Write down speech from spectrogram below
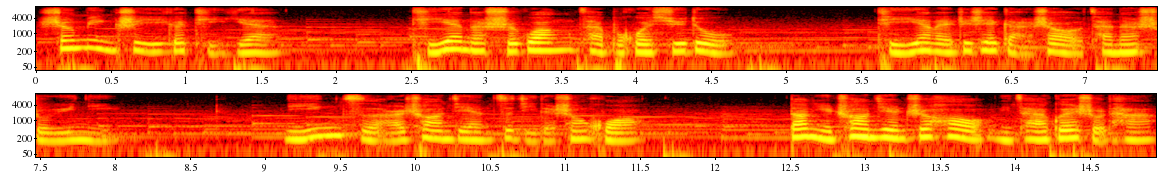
生命是一个体验，体验的时光才不会虚度，体验了这些感受，才能属于你。你因此而创建自己的生活，当你创建之后，你才归属它。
